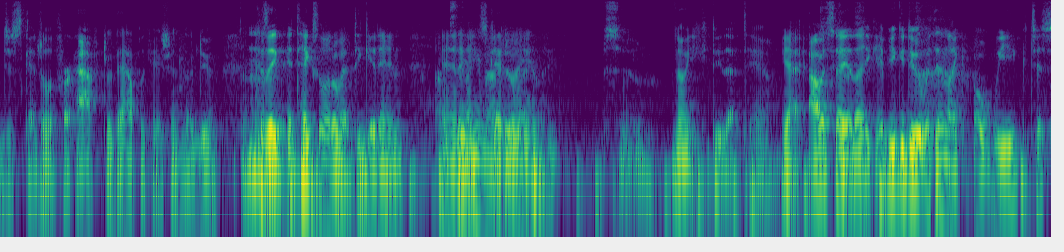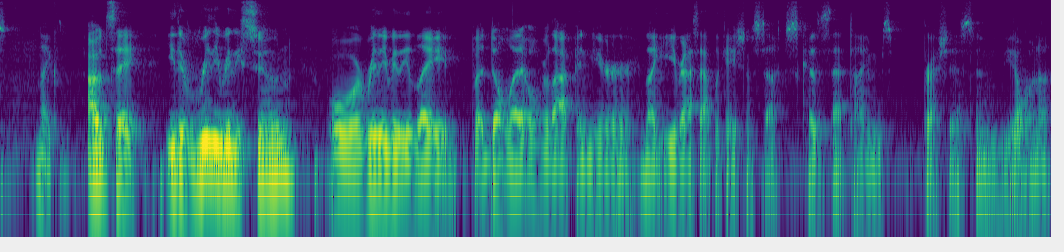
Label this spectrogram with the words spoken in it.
just schedule it for after the applications are due because it, it takes a little bit to get in I'm and thinking like about schedule doing it. it like soon. No, you could do that too. Yeah, I would say like if you could do it within like a week, just like I would say either really really soon or really really late, but don't let it overlap in your like ERAS application stuff, just because that time's precious and you don't want to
